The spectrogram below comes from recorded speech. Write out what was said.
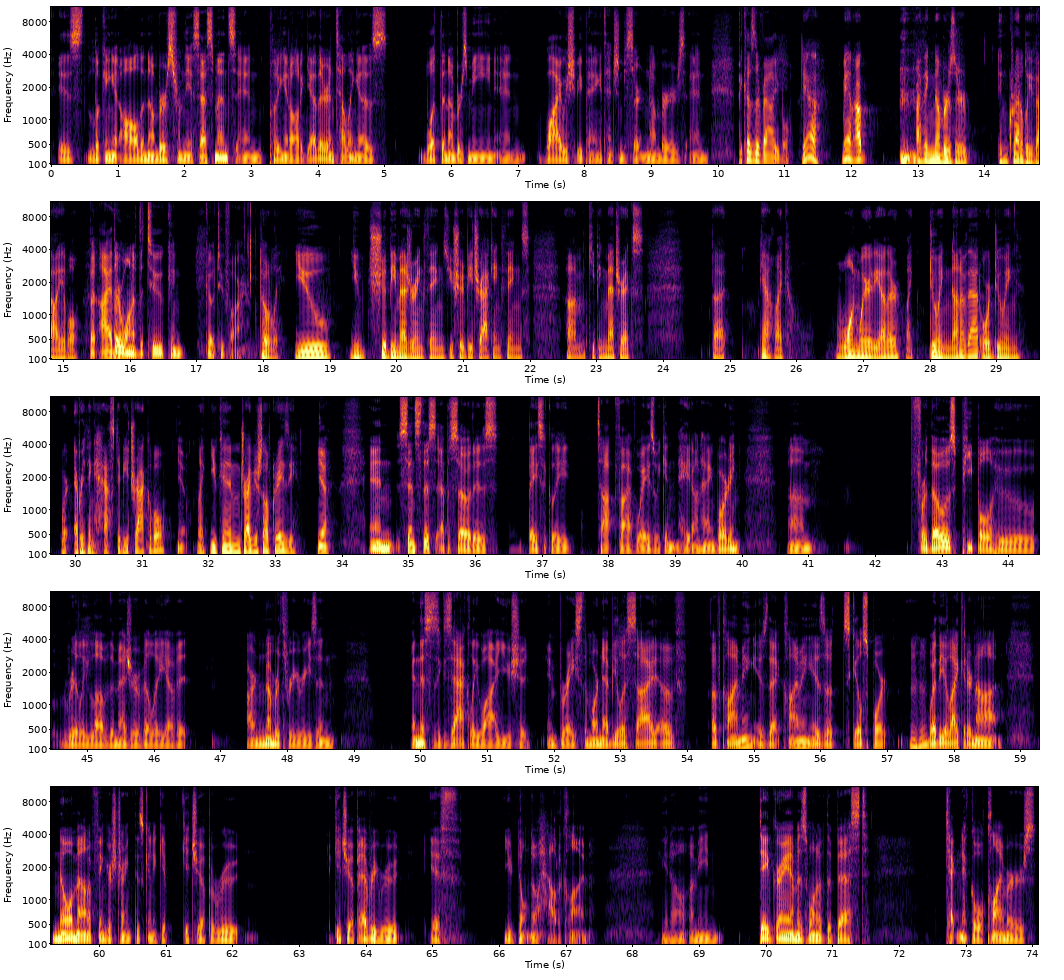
is looking at all the numbers from the assessments and putting it all together and telling us what the numbers mean and why we should be paying attention to certain numbers and because they're valuable. yeah man i i think numbers are incredibly valuable But either one of the two can go too far. Totally. You you should be measuring things. You should be tracking things, um, keeping metrics. But yeah, like one way or the other, like doing none of that or doing where everything has to be trackable. Yeah. Like you can drive yourself crazy. Yeah. And since this episode is basically top five ways we can hate on hangboarding, um, for those people who really love the measurability of it, our number three reason, and this is exactly why you should embrace the more nebulous side of of climbing, is that climbing is a skill sport. Mm-hmm. Whether you like it or not, no amount of finger strength is going to get get you up a route, get you up every route if you don't know how to climb. You know, I mean, Dave Graham is one of the best technical climbers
